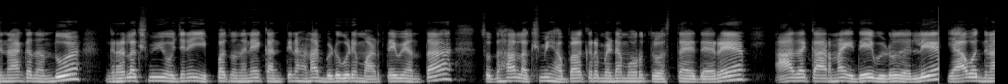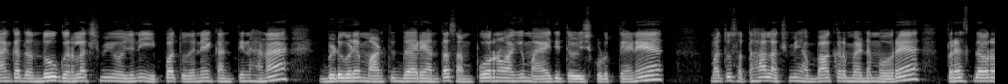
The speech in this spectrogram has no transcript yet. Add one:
ದಿನಾಂಕದಂದು ಗೃಹಲಕ್ಷ್ಮಿ ಯೋಜನೆ ಇಪ್ಪತ್ತೊಂದನೇ ಕಂತಿನ ಹಣ ಬಿಡುಗಡೆ ಮಾಡ್ತೇವೆ ಅಂತ ಸ್ವತಃ ಲಕ್ಷ್ಮಿ ಹೆಬ್ಬಾಳ್ಕರ್ ಮೇಡಮ್ ಅವರು ತಿಳಿಸ್ತಾ ಇದ್ದಾರೆ. ಆದ ಕಾರಣ ಇದೇ ವಿಡಿಯೋದಲ್ಲಿ ಯಾವ ದಿನಾಂಕದಂದು ಗೃಹಲಕ್ಷ್ಮಿ ಯೋಜನೆ ಇಪ್ಪತ್ತೊಂದನೇ ಕಂತಿನ ಹಣ ಬಿಡುಗಡೆ ಮಾಡ್ತಿದ್ದಾರೆ ಅಂತ ಸಂಪೂರ್ಣವಾಗಿ ಮಾಹಿತಿ ತಿಳಿಸಿಕೊಡುತ್ತೇನೆ. ಮತ್ತು ಸ್ವತಃ ಲಕ್ಷ್ಮಿ ಹೆಬ್ಬಾಳ್ಕರ್ ಮೇಡಮ್ ಅವರೇ ಪ್ರೆಸ್ದವರ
